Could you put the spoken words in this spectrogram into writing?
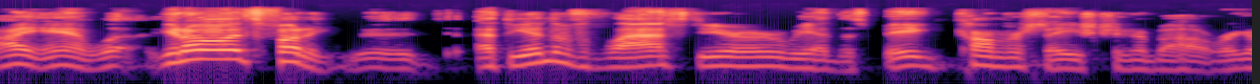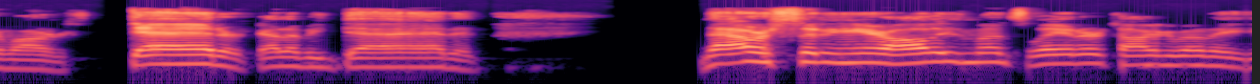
I am. What you know? It's funny. Uh, At the end of last year, we had this big conversation about Ring of Honor's dead or gonna be dead, and now we're sitting here all these months later talking about a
